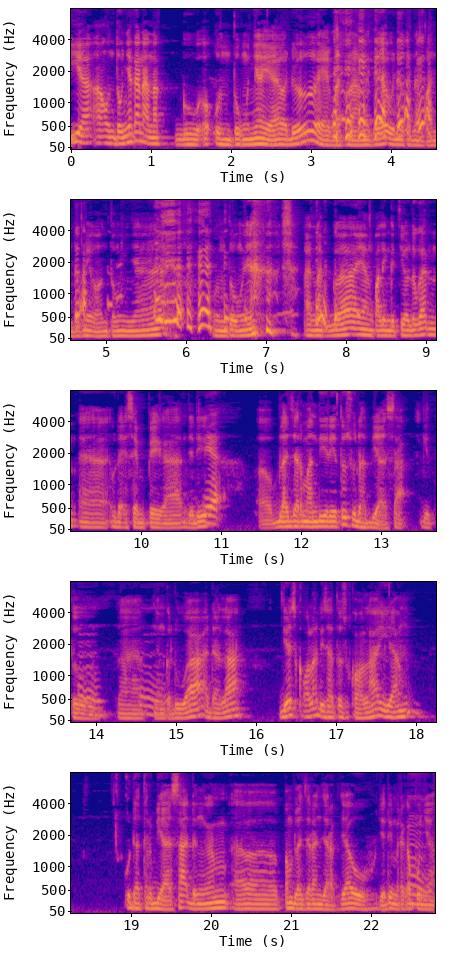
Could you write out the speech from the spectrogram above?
Iya, ah, untungnya kan anak gua oh, untungnya ya, aduh hebat banget ya udah kena pandemi untungnya. Untungnya anak gua yang paling kecil tuh kan eh, udah SMP kan. Jadi yeah. uh, belajar mandiri itu sudah biasa gitu. Hmm. Nah, hmm. yang kedua adalah dia sekolah di satu sekolah yang udah terbiasa dengan uh, pembelajaran jarak jauh. Jadi mereka hmm. punya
